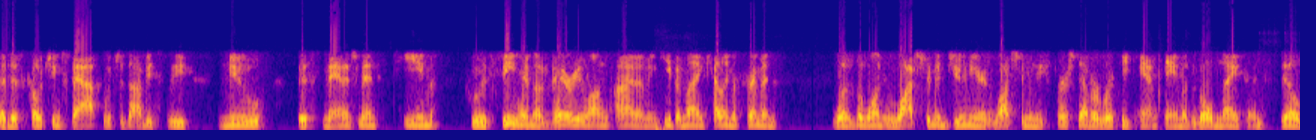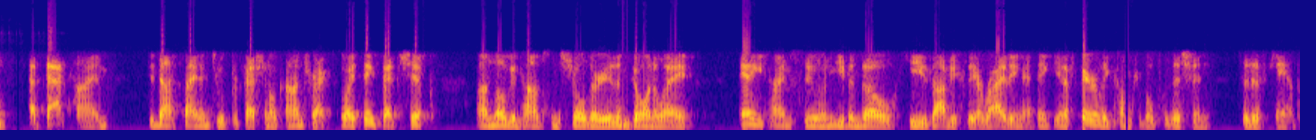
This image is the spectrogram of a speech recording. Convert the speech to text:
to this coaching staff, which is obviously new, this management team who has seen him a very long time. I mean, keep in mind, Kelly McCrimmon was the one who watched him in juniors, watched him in the first ever rookie camp game with the Golden Knights, and still at that time did not sign him to a professional contract. So I think that chip on Logan Thompson's shoulder isn't going away anytime soon, even though he's obviously arriving, I think, in a fairly comfortable position to this camp.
